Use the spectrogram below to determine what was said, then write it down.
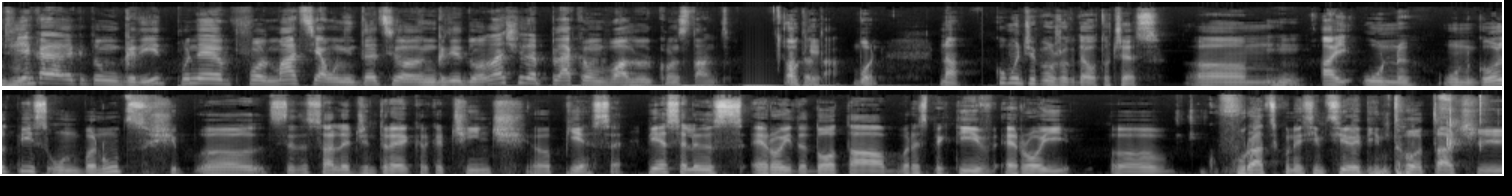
fiecare are câte un grid, pune formația unităților în gridul ăla și le pleacă în valuri constant. Ok, Atâta. bun. Na, cum începe un joc de autochess? Um, Mhm. Ai un, un gold piece, un bănuț și uh, ți se dă să alegi între, cred că, 5 uh, piese. Piesele sunt eroi de Dota, respectiv eroi uh, furați cu nesimțire din Dota și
